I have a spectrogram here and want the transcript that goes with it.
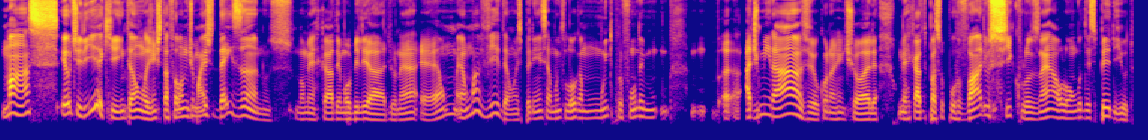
Mas eu diria que, então, a gente está falando de mais de dez anos no mercado imobiliário, né? É, um, é uma vida, é uma experiência muito longa, muito profunda e admirável quando a gente olha o mercado que passou por vários ciclos né, ao longo desse período.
